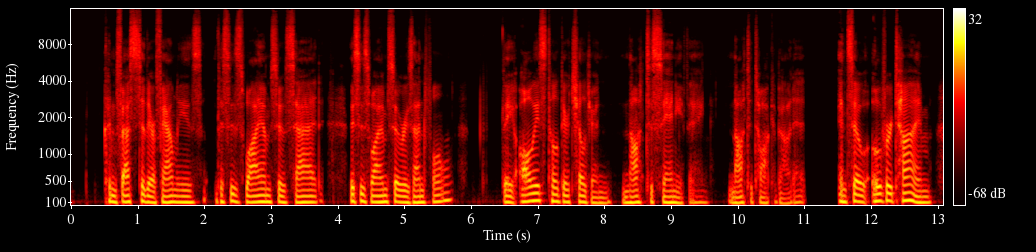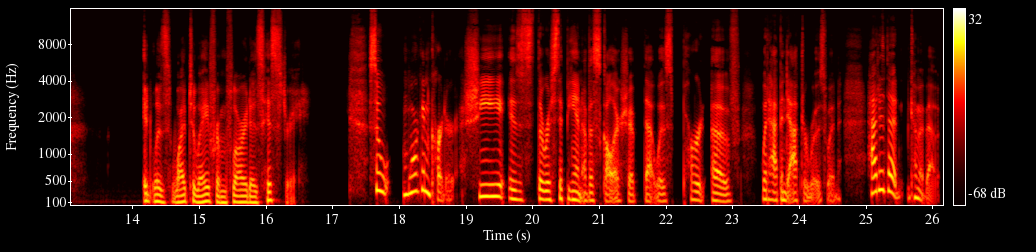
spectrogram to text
confess to their families, This is why I'm so sad. This is why I'm so resentful. They always told their children not to say anything, not to talk about it. And so over time, it was wiped away from Florida's history. So, Morgan Carter, she is the recipient of a scholarship that was part of what happened after Rosewood. How did that come about?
